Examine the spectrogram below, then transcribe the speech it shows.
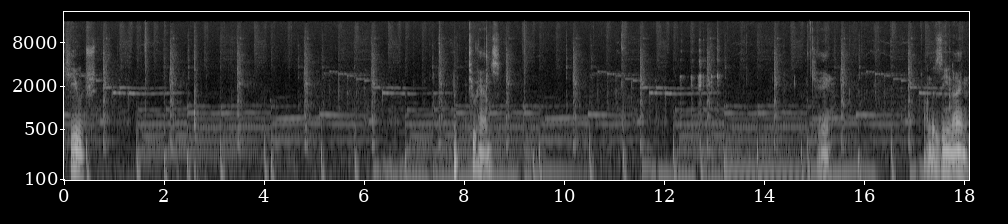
Huge. Two hands. Okay. On the Z9.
